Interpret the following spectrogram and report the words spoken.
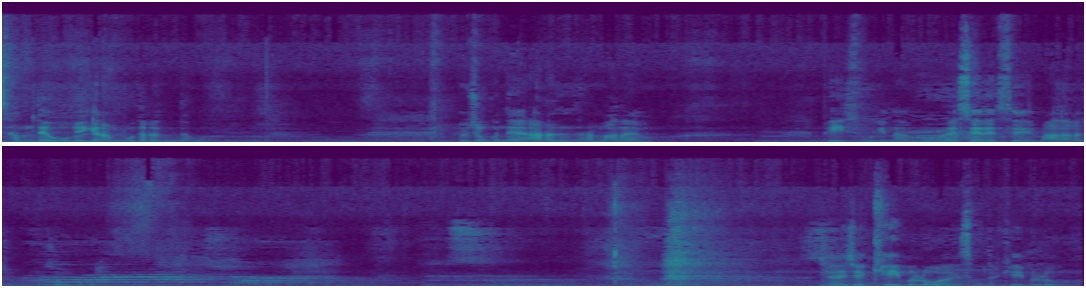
삼대 500이랑 못 알아듣는다고? 요즘 근데 알아듣는 사람 많아요. 페이스북이나 뭐 SNS에 많아가지고 자 이제 케이블로 가겠습니다. 케이블로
